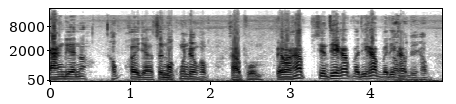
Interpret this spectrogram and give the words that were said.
กลางเดือนเนาะครับค่อยจะสบนุอกกเหมือนเดิมครับครับผมไปก่อนครับเซียนเทครับสวัสดีครับสวัสดีครับสวัสดีครับ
